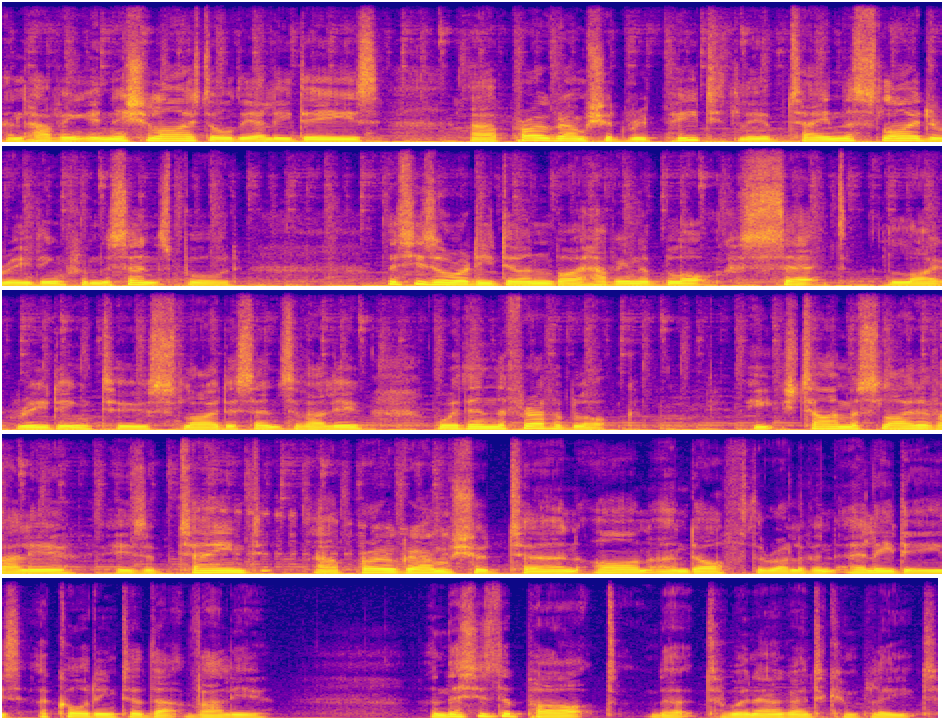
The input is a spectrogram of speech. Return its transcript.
And having initialized all the LEDs, our program should repeatedly obtain the slider reading from the sense board. This is already done by having the block set light reading to slider sensor value within the forever block. Each time a slider value is obtained, our program should turn on and off the relevant LEDs according to that value. And this is the part that we're now going to complete.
